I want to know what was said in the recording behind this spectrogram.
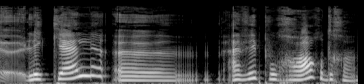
euh, lesquels avaient pour ordre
